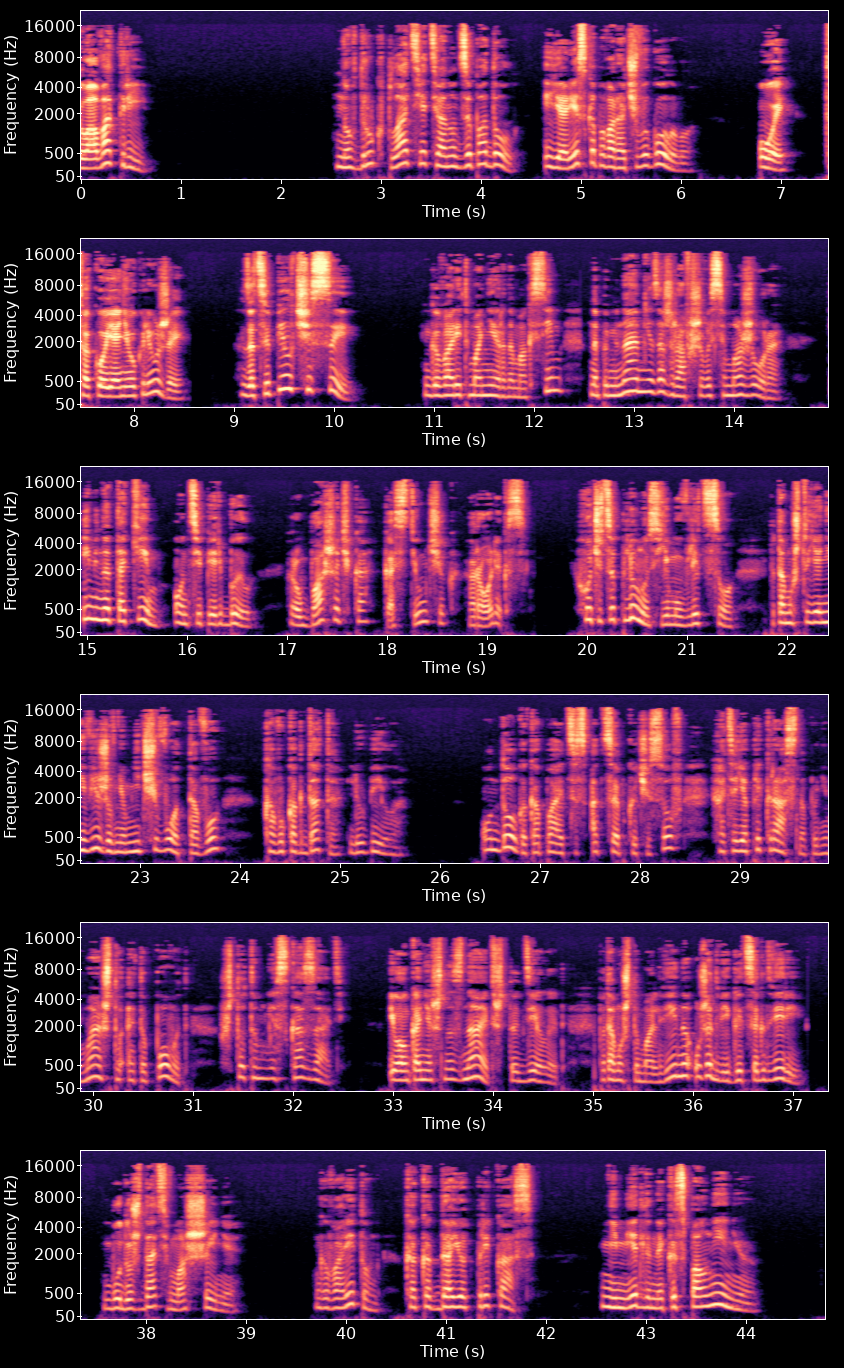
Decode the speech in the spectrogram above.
Глава 3 Но вдруг платье тянут за подол, и я резко поворачиваю голову. «Ой, такой я неуклюжий!» «Зацепил часы!» Говорит манерно Максим, напоминая мне зажравшегося мажора. Именно таким он теперь был. Рубашечка, костюмчик, роликс. Хочется плюнуть ему в лицо, потому что я не вижу в нем ничего от того, кого когда-то любила. Он долго копается с отцепкой часов, хотя я прекрасно понимаю, что это повод что-то мне сказать. И он, конечно, знает, что делает, потому что Мальвина уже двигается к двери. «Буду ждать в машине», — говорит он, как отдает приказ. «Немедленный к исполнению».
